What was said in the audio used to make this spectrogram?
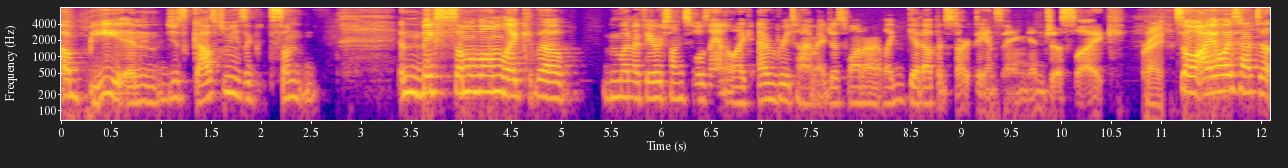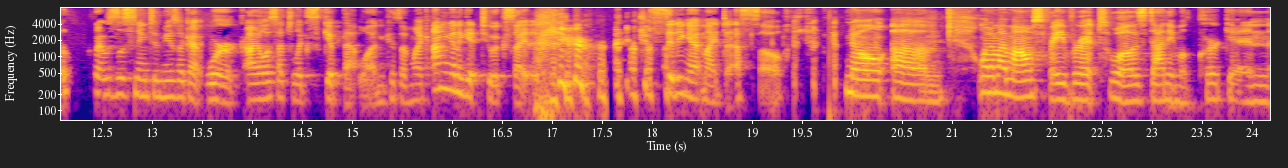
a beat and just gospel music. Some it makes some of them like the one of my favorite songs, Hosanna. Like every time, I just want to like get up and start dancing and just like right. So I always have to. When I was listening to music at work, I always have to like skip that one because I'm like, I'm gonna get too excited here, sitting at my desk. So, no. Um, one of my mom's favorite was Donnie McClurkin.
